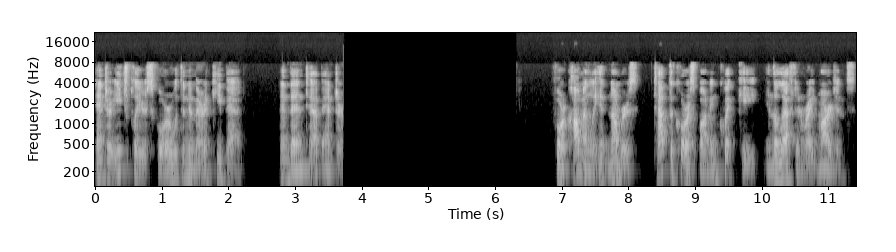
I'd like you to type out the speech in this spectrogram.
Enter each player's score with the numeric keypad, and then tap Enter. For commonly hit numbers, tap the corresponding quick key in the left and right margins.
